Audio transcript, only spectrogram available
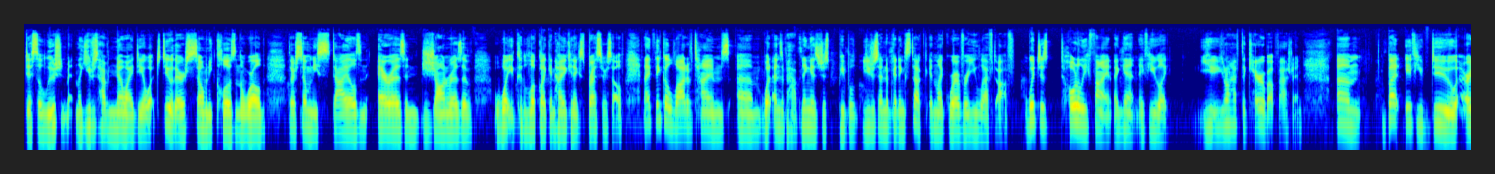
disillusionment. Like you just have no idea what to do. There's so many clothes in the world. There's so many styles and eras and genres of what you could look like and how you can express yourself. And I think a lot of times, um, what ends up happening is just people you just end up getting stuck in like wherever you left off, which is totally fine. Again, if you like you, you don't have to care about fashion. Um, but if you do or,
